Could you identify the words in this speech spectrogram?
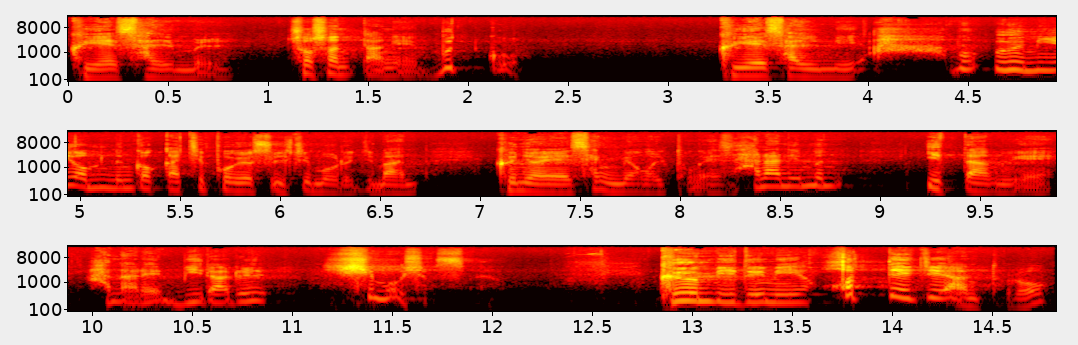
그의 삶을 조선 땅에 묻고 그의 삶이 아무 의미 없는 것 같이 보였을지 모르지만 그녀의 생명을 통해서 하나님은 이 땅 위에 하나님의 미라를 심으셨어요. 그 믿음이 헛되지 않도록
